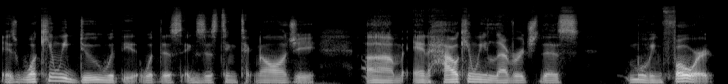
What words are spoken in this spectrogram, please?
Is what can we do with the with this existing technology, um, and how can we leverage this moving forward?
